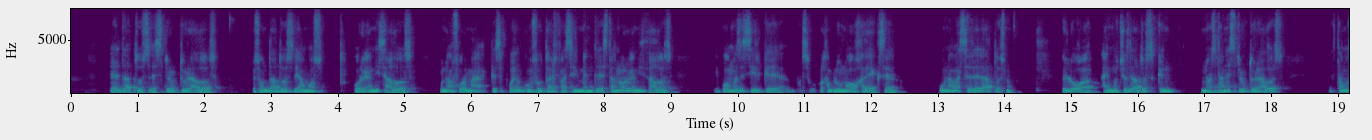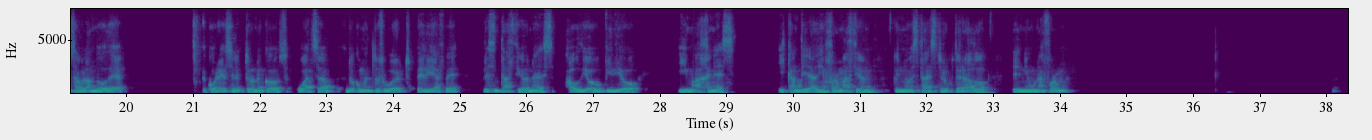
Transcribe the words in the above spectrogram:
Eh, datos estructurados, que son datos, digamos, organizados, una forma que se pueden consultar fácilmente, están organizados, y podemos decir que, pues, por ejemplo, una hoja de Excel, una base de datos. Pero luego hay muchos datos que no están estructurados. Estamos hablando de correos electrónicos, WhatsApp, documentos Word, PDF, presentaciones, audio, vídeo, imágenes y cantidad de información que no está estructurado de ninguna forma.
